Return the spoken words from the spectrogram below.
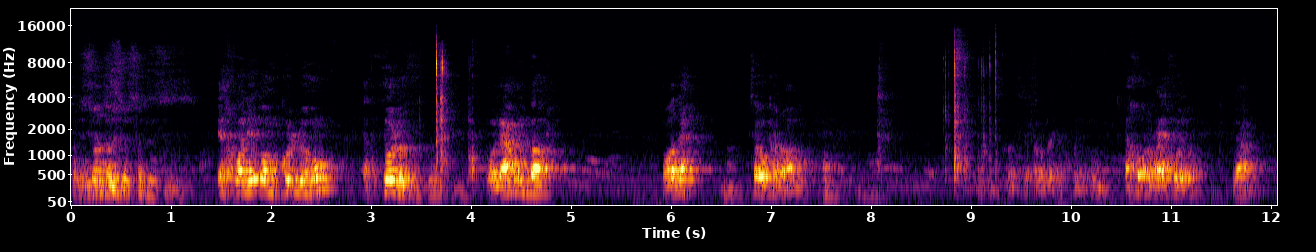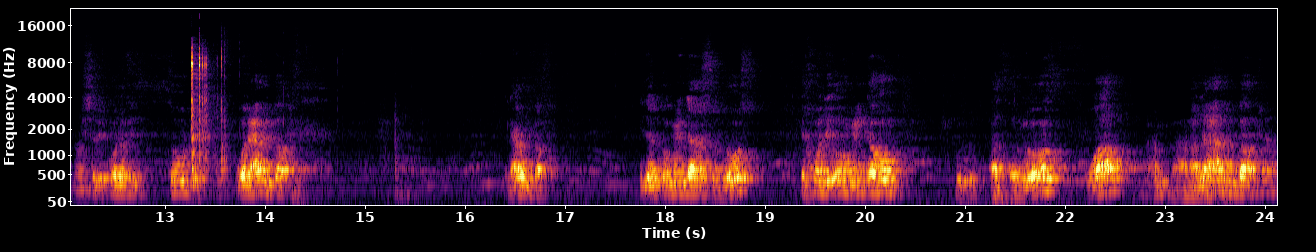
سدس. إخوة لأم كلهم الثلث والعم الباقي. واضح؟ توكلوا على الله الأم أخو أربع إخوة لأم نعم. يشتركون في الثلث والعام الباقي. العام الباقي. إذا الأم عندها السدس إخوة الأم عندهم الثلث والعام الباقي.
